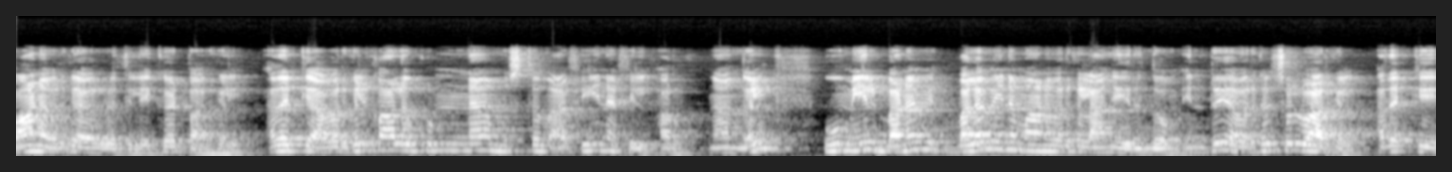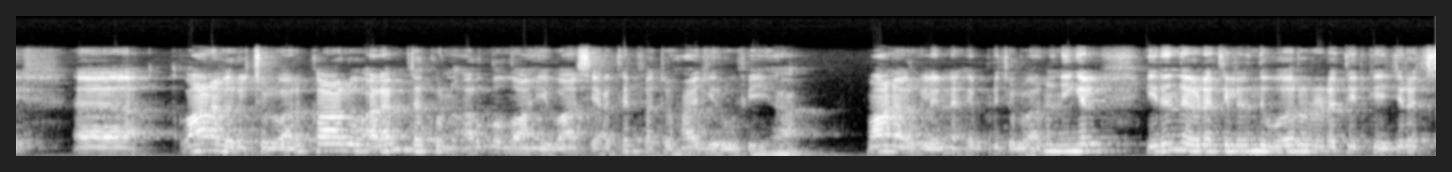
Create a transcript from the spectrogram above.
வானவர்கள் அவர்களிடத்திலே கேட்பார்கள். அதற்கு அவர்கள் காலு குன்ன முஸ்தப் அஃபீனஃபில் அர் நாங்கள் பூமியில் பனவி பலவீனமானவர்களாக இருந்தோம் என்று அவர்கள் சொல்வார்கள். அதற்கு வானவர்கள் சொல்வார் காலு அலம் தகுன் அர்துல்லாஹி வாசி அத்தன் ஃபத்துஹாஜிரு ஃபீஹா. வானவர்கள் என்ன எப்படி சொல்வார்கள்? நீங்கள் இருந்த இடத்திலிருந்து வேறொரு இடத்திற்கு ஹிஜ்ரத்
